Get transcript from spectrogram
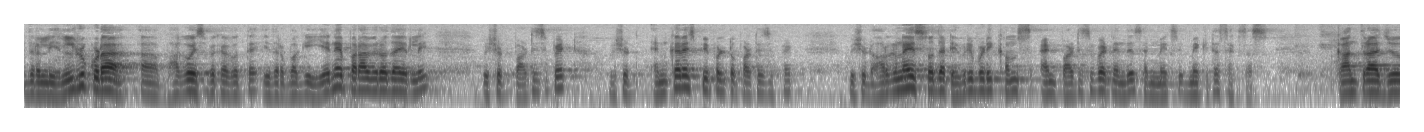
ಇದರಲ್ಲಿ ಎಲ್ಲರೂ ಕೂಡ ಭಾಗವಹಿಸಬೇಕಾಗುತ್ತೆ. ಇದರ ಬಗ್ಗೆ ಏನೇ ಪರ ವಿರೋಧ ಇರಲಿ we should participate we should encourage people to participate we should organise so that everybody comes and participate in this and makes make it a success Kantharaju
